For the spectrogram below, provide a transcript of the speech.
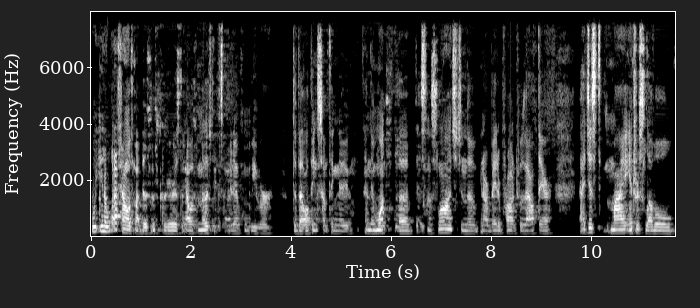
You know what I found with my business career is that I was most excited when we were developing something new. And then once the business launched and the you know, our beta product was out there, I just my interest level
